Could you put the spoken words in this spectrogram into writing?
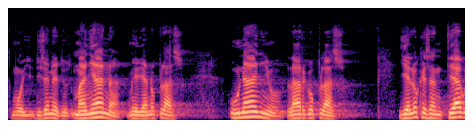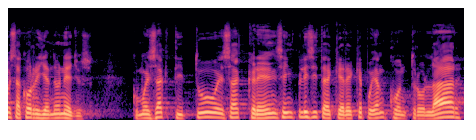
como dicen ellos, mañana, mediano plazo, un año, largo plazo. Y es lo que Santiago está corrigiendo en ellos, como esa actitud, esa creencia implícita de querer que puedan controlar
